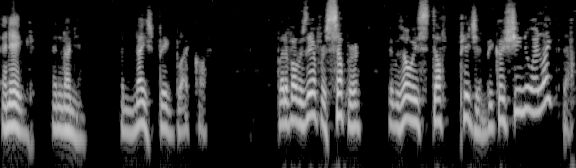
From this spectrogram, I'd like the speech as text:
an egg, and an onion, a nice big black coffee. But if I was there for supper, it was always stuffed pigeon because she knew I liked that.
